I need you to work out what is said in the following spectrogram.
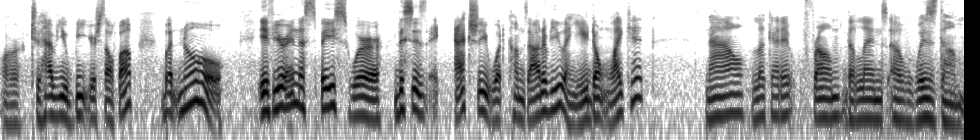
or to have you beat yourself up, but no. If you're in a space where this is actually what comes out of you and you don't like it, now look at it from the lens of wisdom.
